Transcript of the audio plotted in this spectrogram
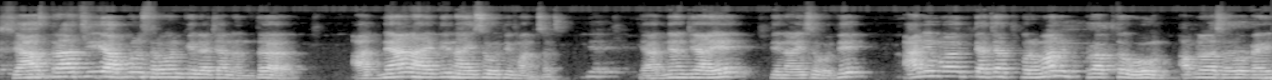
शास्त्राची आपण श्रवण केल्याच्यानंतर अज्ञान आहे ते नाहीसं होते माणसाचं. हे अज्ञान जे आहे ते नाहीसं होते. आणि मग त्याच्यात प्रमाण प्राप्त होऊन आपल्याला सर्व काही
